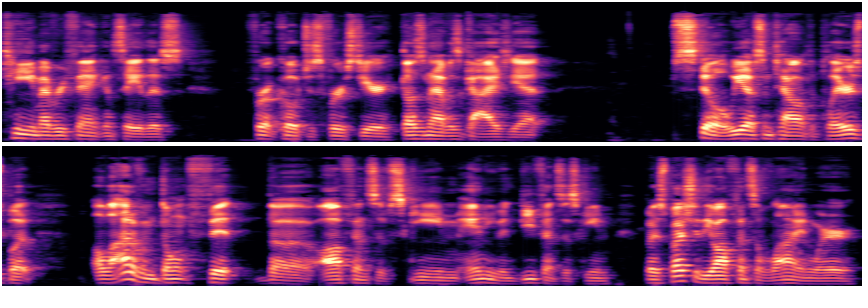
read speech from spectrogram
team, every fan can say this for a coach's first year. Doesn't have his guys yet. Still, we have some talented players, but a lot of them don't fit the offensive scheme and even defensive scheme, but especially the offensive line where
